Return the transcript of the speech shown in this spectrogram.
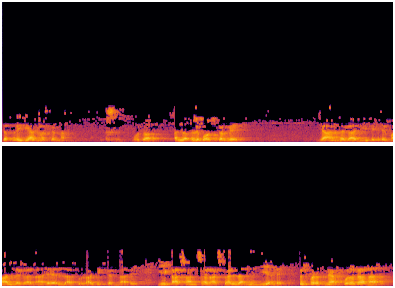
تقریر یاد مت کرنا۔ وہ تو اللہ والے بہت کر گئے۔ جان لگا لی ہے، مال لگانا ہے، اللہ کو راضی کرنا ہے یہ ایک آسان سا راستہ اللہ نے دیا ہے، اس پر اپنے آپ کو لگانا ہے۔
